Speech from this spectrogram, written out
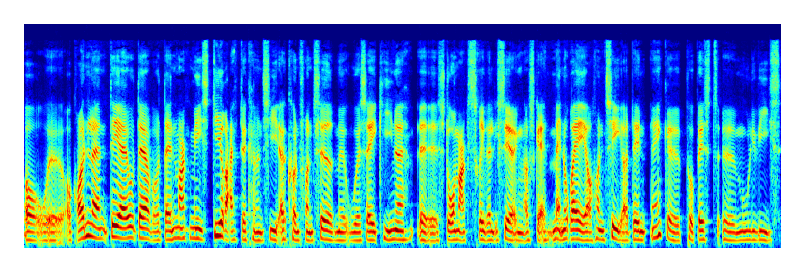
og, øh, og Grønland, det er jo der, hvor Danmark mest direkte, kan man sige, er konfronteret med USA-Kina øh, stormagtsrivaliseringen og skal manøvrere og håndtere den ikke? Øh, på bedst øh, mulig vis.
